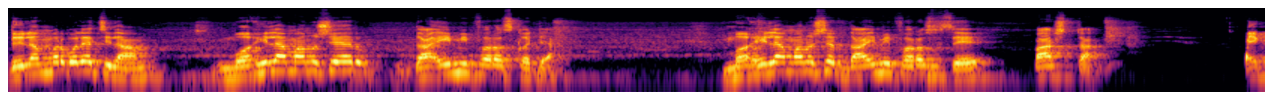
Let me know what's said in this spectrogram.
দুই নম্বর বলেছিলাম, মহিলা মানুষের দাইমি ফরজ কয়টা? মহিলা মানুষের দাইমি ফরজ হচ্ছে পাঁচটা। এক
